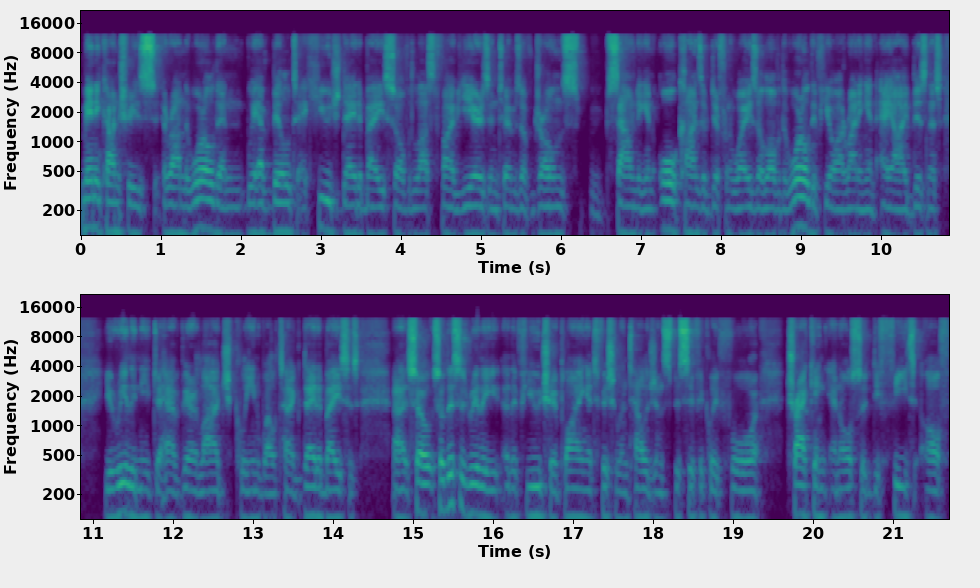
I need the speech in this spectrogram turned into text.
many countries around the world, and we have built a huge database over the last five years in terms of drones sounding in all kinds of different ways all over the world. If you are running an AI business, you really need to have very large, clean, well-tagged database uh, so, so this is really the future, applying artificial intelligence specifically for tracking and also defeat of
